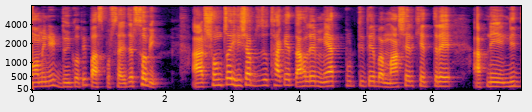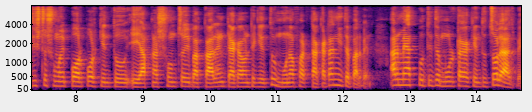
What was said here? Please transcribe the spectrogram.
নমিনির দুই কপি পাসপোর্ট সাইজের ছবি। আর সঞ্চয় হিসাব যদি থাকে, তাহলে মেয়াদ পূর্তিতে বা মাসের ক্ষেত্রে আপনি নির্দিষ্ট সময় পর পর কিন্তু এই আপনার সঞ্চয় বা কারেন্ট অ্যাকাউন্টে কিন্তু মুনাফার টাকাটা নিতে পারবেন। আর মেয়াদ পূর্তিতে মূল টাকা কিন্তু চলে আসবে।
